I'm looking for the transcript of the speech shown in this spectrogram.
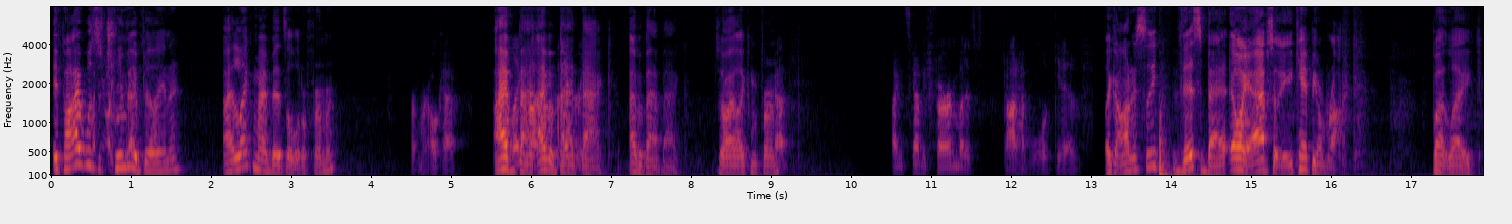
if I was do like truly a billionaire, I like my beds a little firmer. firmer. Okay. I have like bad. I have a mine. I bad back. I have a bad back, so I like them firm. Like it's gotta be firm, but it's gotta have a little give. Like honestly, this bed. Oh yeah, absolutely. It can't be a rock. But like,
